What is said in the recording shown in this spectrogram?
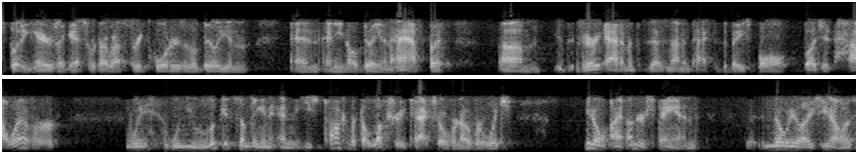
splitting hairs I guess we're talking about three quarters of a billion and and you know a billion and a half but um very adamant that that has not impacted the baseball budget however when when you look at something and, and he's talked about the luxury tax over and over, which you know I understand. Nobody likes you know it's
